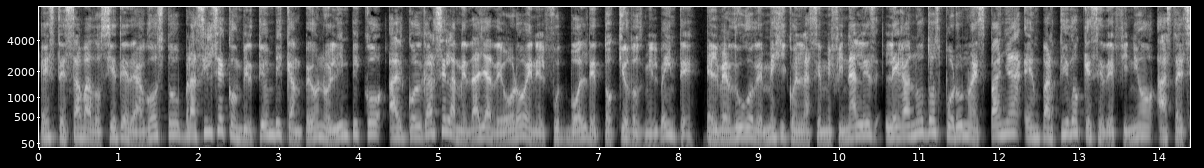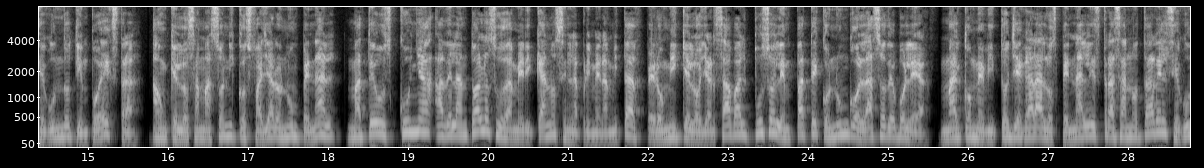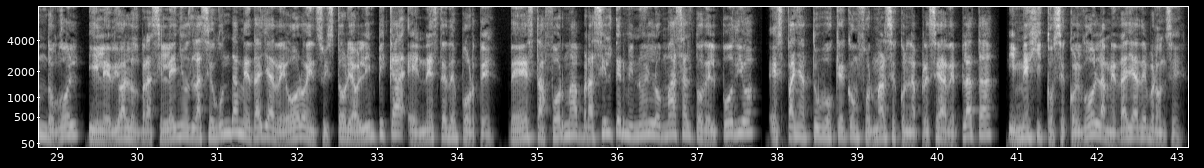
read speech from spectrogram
Este sábado 7 de agosto, Brasil se convirtió en bicampeón olímpico al colgarse la medalla de oro en el fútbol de Tokio 2020. El verdugo de México en las semifinales le ganó 2 por 1 a España en partido que se definió hasta el segundo tiempo extra. Aunque los amazónicos fallaron un penal, Mateus Cuña adelantó a los sudamericanos en la primera mitad, pero Mikel Oyarzábal puso el empate con un golazo de volea. Malcolm evitó llegar a los penales tras anotar el segundo gol y le dio a los brasileños la segunda medalla de oro en su historia olímpica en este deporte. De esta forma, Brasil terminó en lo más alto del podio, España tuvo que conformarse con la presea de plata y México se colgó la medalla de bronce.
